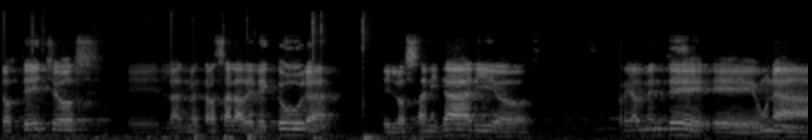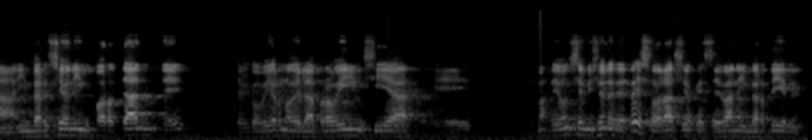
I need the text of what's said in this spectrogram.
los techos, eh, nuestra sala de lectura, los sanitarios, realmente eh, una inversión importante del gobierno de la provincia, eh, de más de 11 millones de pesos, Horacio, que se van a invertir,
